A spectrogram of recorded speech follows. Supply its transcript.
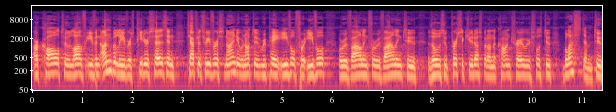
our call to love even unbelievers, Peter says in chapter 3, verse 9, we're not to repay evil for evil or reviling for reviling to those who persecute us, but on the contrary, we're supposed to bless them, to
